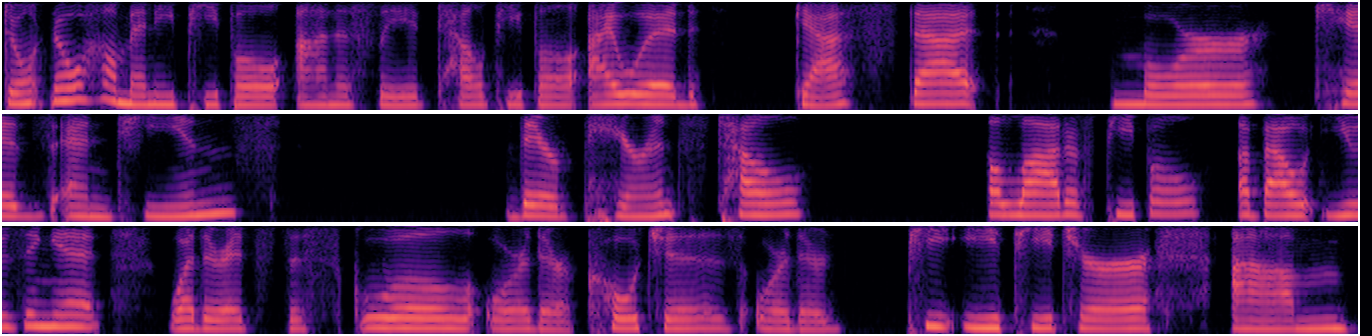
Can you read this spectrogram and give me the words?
don't know how many people honestly tell people. I would guess that more kids and teens, their parents tell a lot of people about using it, whether it's the school or their coaches or their PE teacher, um,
